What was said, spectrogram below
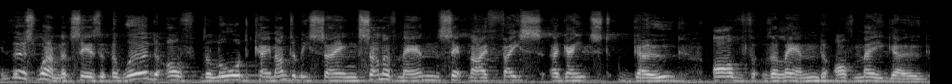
In verse 1, it says that the word of the Lord came unto me, saying, Son of man, set thy face against Gog of the land of Magog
